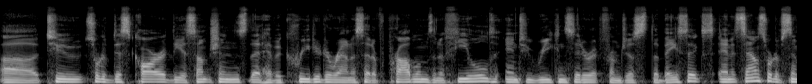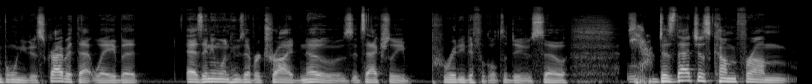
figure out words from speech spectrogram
uh, to sort of discard the assumptions that have accreted around a set of problems in a field and to reconsider it from just the basics. And it sounds sort of simple when you describe it that way, but as anyone who's ever tried knows, it's actually pretty difficult to do. So, yeah. does that just come from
